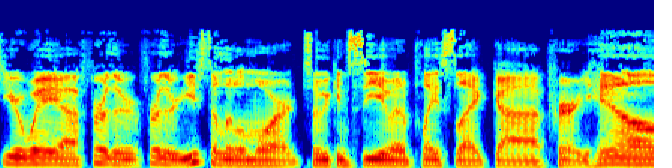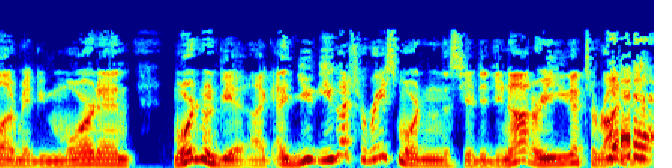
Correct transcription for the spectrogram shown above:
your way uh, further further east a little more so we can see you at a place like uh, Prairie Hill or maybe Morden. Morden would be like uh, you you got to race Morden this year, did you not? Or you got to ride? Yeah?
